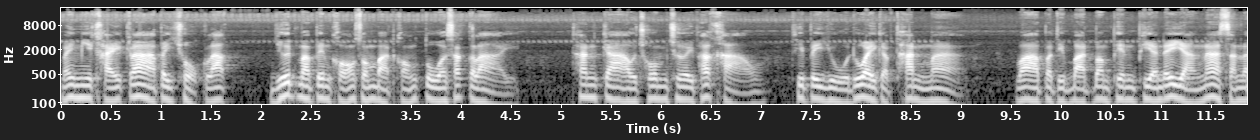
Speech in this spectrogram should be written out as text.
ไม่มีใครกล้าไปโฉกลัก ยึดมาเป็นของสมบัติของตัวสักลาย ท่านกล่าวชมเชยพระขาวที่ไปอยู่ด้วยกับท่านมาก ว่าปฏิบัติบำเพ็ญเพียรได้อย่างน่าสรร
